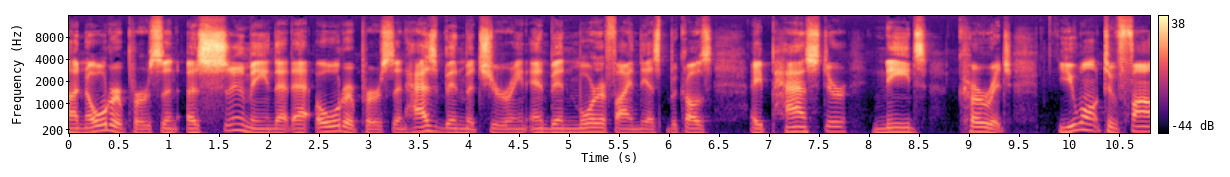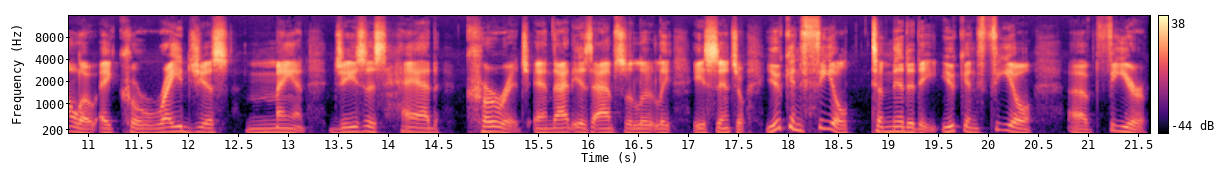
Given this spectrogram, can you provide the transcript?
an older person, assuming that that older person has been maturing and been mortifying this because a pastor needs courage. You want to follow a courageous man. Jesus had courage, and that is absolutely essential. You can feel timidity, you can feel uh, fear,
